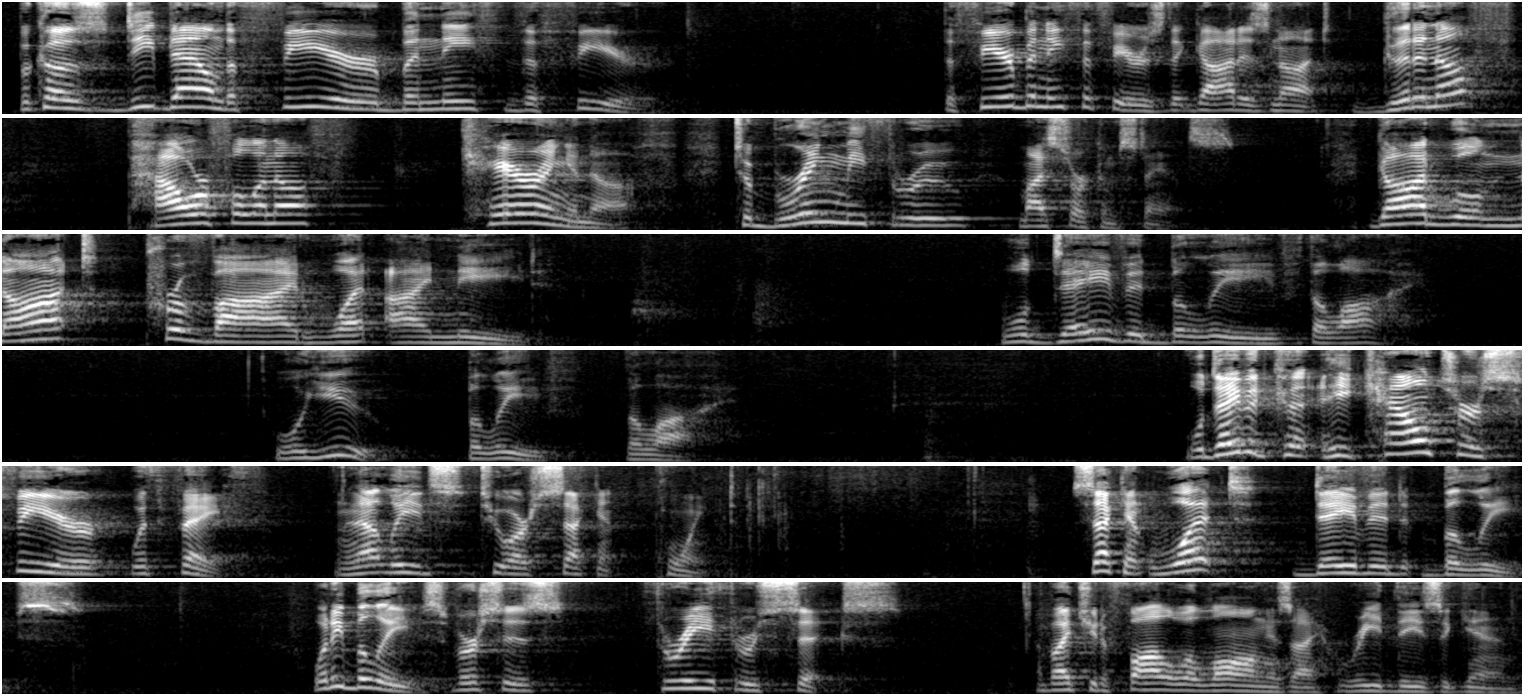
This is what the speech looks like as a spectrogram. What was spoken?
Because deep down, the fear beneath the fear, the fear beneath the fear is that God is not good enough, powerful enough, caring enough to bring me through my circumstance. God will not provide what I need. Will David believe the lie? Will you believe the lie? Well, David, he counters fear with faith. And that leads to our second point. Second, what David believes. What he believes, verses 3 through 6. I invite you to follow along as I read these again.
